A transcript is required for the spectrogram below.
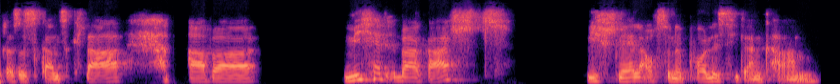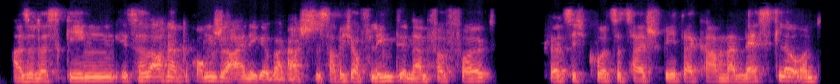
Das ist ganz klar. Aber mich hat überrascht, wie schnell auch so eine Policy dann kam. Also das ging, es hat auch in der Branche einige überrascht. Das habe ich auf LinkedIn dann verfolgt. Plötzlich kurze Zeit später kam dann Nestle und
